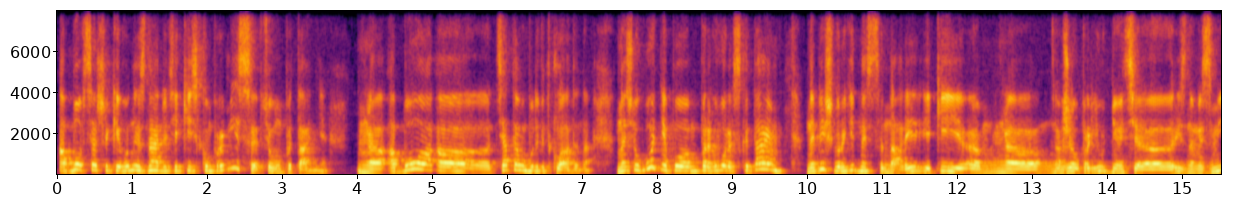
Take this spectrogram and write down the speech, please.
або все ж таки вони знайдуть якісь компроміси в цьому питанні. М, Або е, ця тема буде відкладена на сьогодні. По переговорах з Китаєм найбільш вирогідний сценарій, який е, е, вже оприлюднюється е, різними змі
